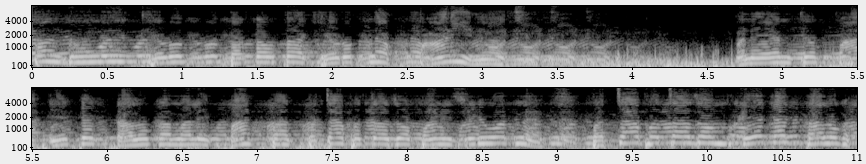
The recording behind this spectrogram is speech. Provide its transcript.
પણ ડુંગળી ખેડૂત પકવતા ખેડૂતને પાણી ન છે મને એમ થયું એક એક તાલુકા માલિક પાંચ પાંચ, પચાસ પચાસ જો પાણી સીડ્યું હોત ને, પચાસ પચાસ જો એક એક તાલુકા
